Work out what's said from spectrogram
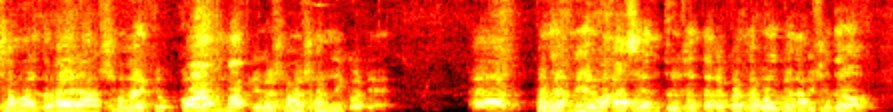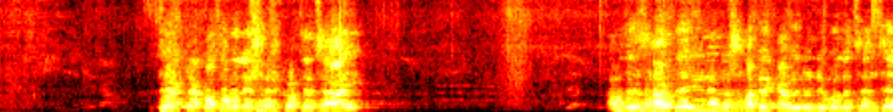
সম্মানিত ভাইরা সময় খুব কম, মাগরিবের সময় সন্নিকটে। প্রধান মেহমান আছেন দুজন তারা কথা বলবেন, আমি শুধু দু একটা কথা বলে শেষ করতে চাই। আমাদের ঝাউদা ইউনিয়নের সাবেক আমির বলেছেন যে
